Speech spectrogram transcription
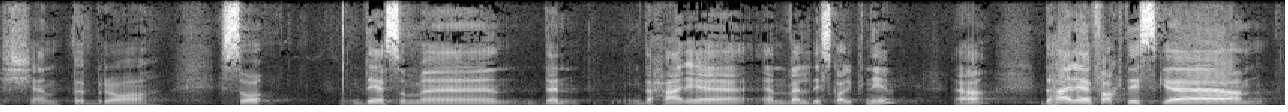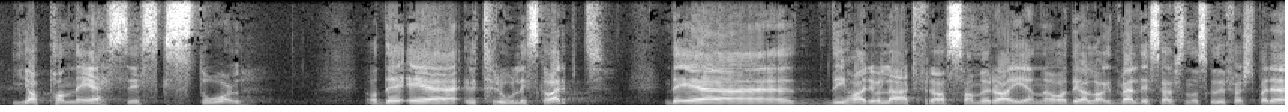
Kjempebra. Så det som eh, den, Det her er en veldig skarp kniv. Ja. Det her er faktisk eh, japanesisk stål. Og det er utrolig skarpt. Er, de har jo lært fra samuraiene, og de har lagd veldig skarpt. Så nå skal du først bare,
